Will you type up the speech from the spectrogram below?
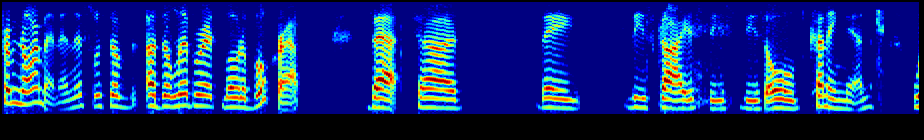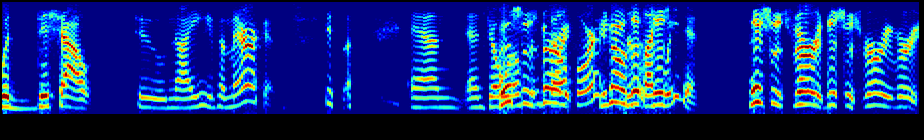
from Norman, and this was a, a deliberate load of bullcrap that uh, they these guys, these these old cunning men, would dish out to naive Americans. and and Joe this Wilson very, fell for it, you know, just this, like this, we did. This is very this is very very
